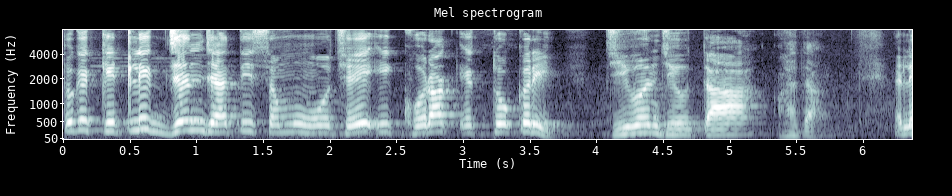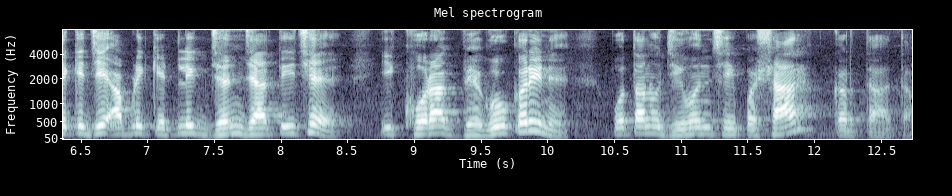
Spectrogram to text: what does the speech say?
તો કે કેટલીક જનજાતિ સમૂહો છે એ ખોરાક એકઠો કરી જીવન જીવતા હતા. એટલે કે જે આપણી કેટલીક જનજાતિ છે એ ખોરાક ભેગો કરીને પોતાનું જીવન છે એ પસાર કરતા હતા.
